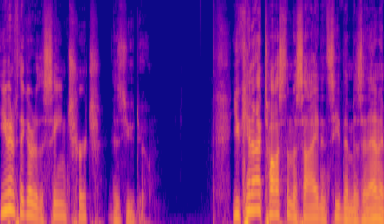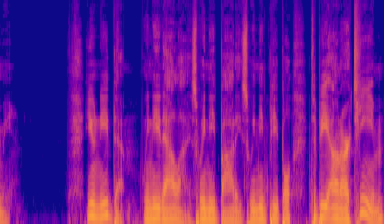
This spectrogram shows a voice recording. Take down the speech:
even if they go to the same church as you do. You cannot toss them aside and see them as an enemy. You need them. We need allies. We need bodies. We need people to be on our team.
